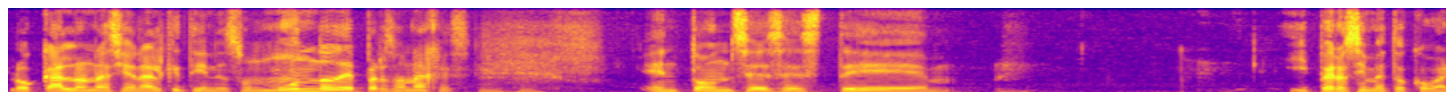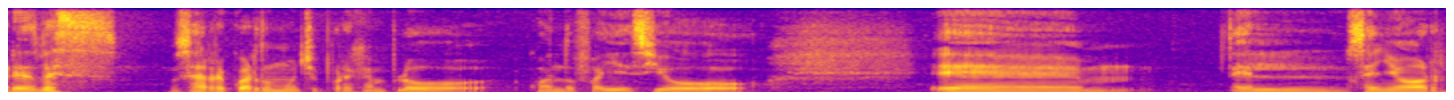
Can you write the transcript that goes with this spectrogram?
local o nacional que tienes un mundo de personajes. Entonces, este, y pero sí me tocó varias veces. O sea, recuerdo mucho, por ejemplo, cuando falleció em, el señor,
